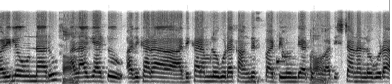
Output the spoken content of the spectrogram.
బరిలో ఉన్నారు. అలాగే అటు అధికార అధికారంలో కూడా కాంగ్రెస్ పార్టీ ఉంది. అటు అధిష్టానంలో కూడా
